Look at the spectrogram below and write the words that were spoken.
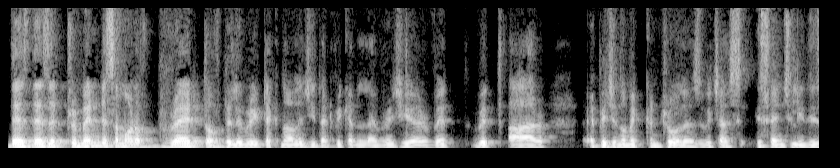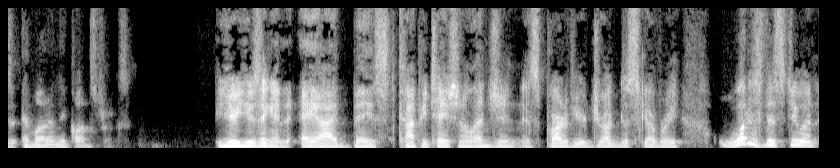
there's there's a tremendous amount of breadth of delivery technology that we can leverage here with with our epigenomic controllers which are essentially these mrna constructs you're using an ai based computational engine as part of your drug discovery what does this do and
